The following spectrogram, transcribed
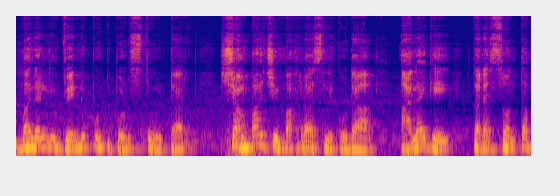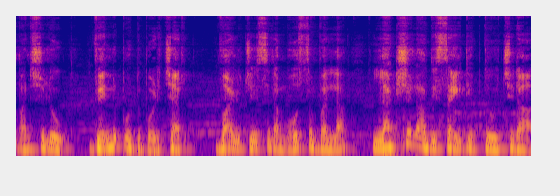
మనల్ని వెన్నుపోటు పొడుస్తూ ఉంటారు. శంభాజీ మహారాజ్ని కూడా అలాగే తన సొంత మనుషులు వెన్నుపోటు పొడిచారు. వాళ్ళు చేసిన మోసం వల్ల లక్షలాది సైన్యంతో వచ్చిన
